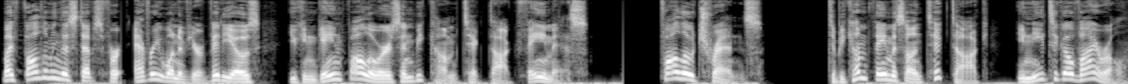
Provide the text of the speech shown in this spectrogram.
By following the steps for every one of your videos, you can gain followers and become TikTok famous. Follow trends. To become famous on TikTok, you need to go viral.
